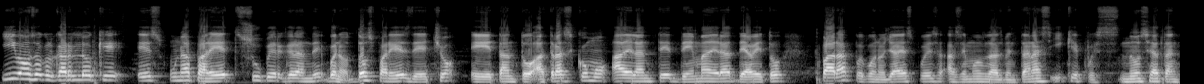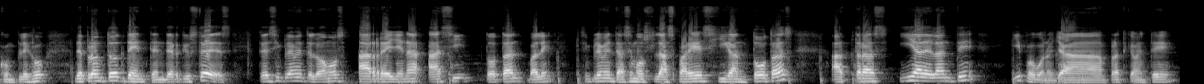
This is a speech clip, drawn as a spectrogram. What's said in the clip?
Y vamos a colocar lo que es una pared súper grande, bueno, dos paredes de hecho, eh, tanto atrás como adelante de madera de abeto para, pues bueno, ya después hacemos las ventanas y que pues no sea tan complejo de pronto de entender de ustedes. Entonces simplemente lo vamos a rellenar así, total, ¿vale? Simplemente hacemos las paredes gigantotas atrás y adelante. Y pues bueno, ya prácticamente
